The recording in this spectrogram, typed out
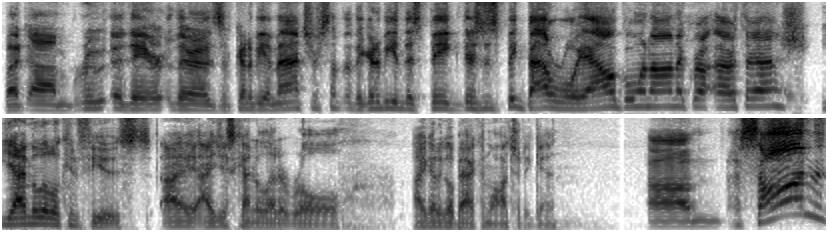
But um, uh, there there's going to be a match or something. They're going to be in this big. There's this big battle royale going on at Arthur Ashe. Yeah, I'm a little confused. I, I just kind of let it roll. I got to go back and watch it again. Um, Hassan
